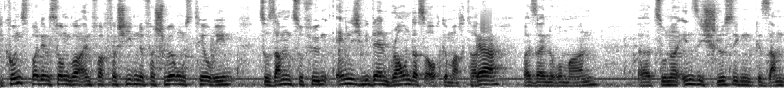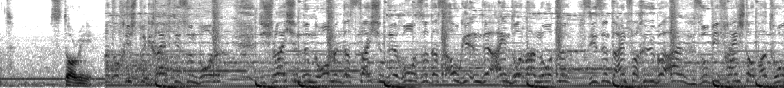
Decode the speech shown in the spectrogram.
Die Kunst bei dem Song war einfach, verschiedene Verschwörungstheorien zusammenzufügen, ähnlich wie Dan Brown das auch gemacht hat Ja. bei seinen Romanen, äh, zu einer in sich schlüssigen Gesamtstory. Doch ich begreif die Symbole, die schleichenden Omen, das Zeichen der Rose, das Auge in der 1-Dollar-Note. Sie sind einfach überall, so wie Feinstaubatome.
